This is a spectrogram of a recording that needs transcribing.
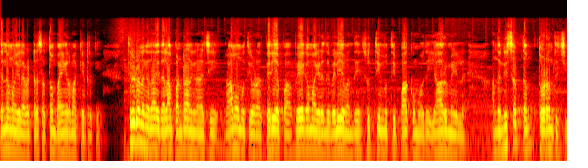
தென்னங்குலைகளை வெட்டுற சத்தம் பயங்கரமாக கேட்டிருக்கு. திருடனுங்க தான் இதெல்லாம் பண்ணுறானுங்க நினச்சி ராமமூர்த்தியோட பெரியப்பா வேகமாக எழுந்து வெளியே வந்து சுற்றி முற்றி பார்க்கும்போது யாருமே இல்லை. அந்த நிசப்தம் தொடர்ந்துச்சு.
